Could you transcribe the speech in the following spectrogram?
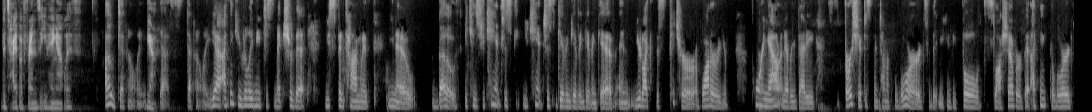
the type of friends that you hang out with? Oh, definitely. Yeah. Yes, definitely. Yeah, I think you really need to make sure that you spend time with, you know, both because you can't just you can't just give and give and give and give. And you're like this pitcher of water and you're pouring out on everybody. First you have to spend time with the lord so that you can be full to slosh over. But i think the lord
